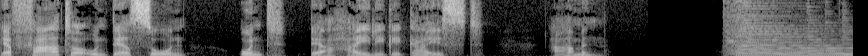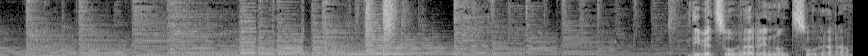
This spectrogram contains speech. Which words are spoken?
der Vater und der Sohn und der Heilige Geist. Amen. Liebe Zuhörerinnen und Zuhörer,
